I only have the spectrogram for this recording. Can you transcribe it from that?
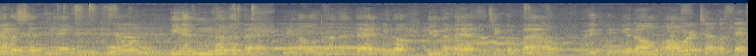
never said you had to be poor. He did none of that. You know none of that. You know you never had to take a vow that you, you know. The Um, word tells us that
